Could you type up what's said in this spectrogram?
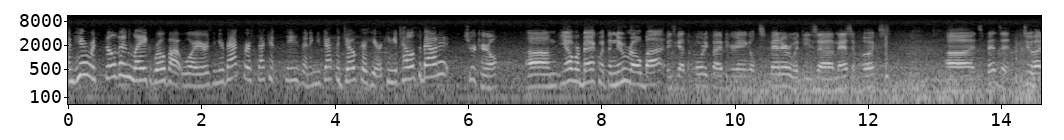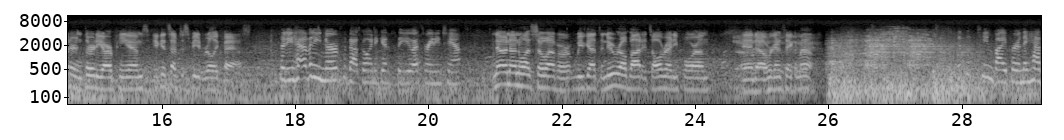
I'm here with Sylvan Lake Robot Warriors, and you're back for a second season, and you've got the Joker here. Can you tell us about it? Sure, Carol. Um, yeah, we're back with the new robot. He's got the 45 degree angled spinner with these uh, massive hooks. Uh, it spins at 230 RPMs. It gets up to speed really fast. So do you have any nerves about going against the U.S. reigning champs? No, none whatsoever. We've got the new robot. It's all ready for him, and uh, we're going to take him out. Viper, and they have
